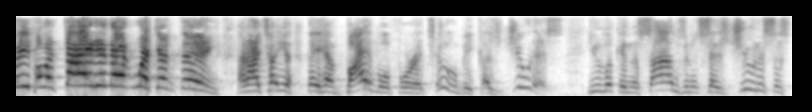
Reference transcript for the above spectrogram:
people that died in that wicked thing. And I tell you, they have Bible for it too, because Judas, you look in the Psalms and it says Judas's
